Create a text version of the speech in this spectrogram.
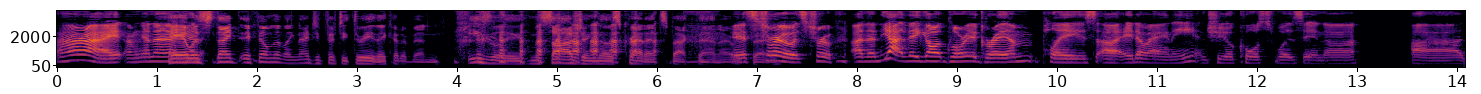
all right, I'm gonna. Hey, it was ni- they filmed it like 1953. They could have been easily massaging those credits back then. I would It's say. true. It's true. And then yeah, they got Gloria Grahame plays uh, Ado Annie, and she of course was in uh, uh,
